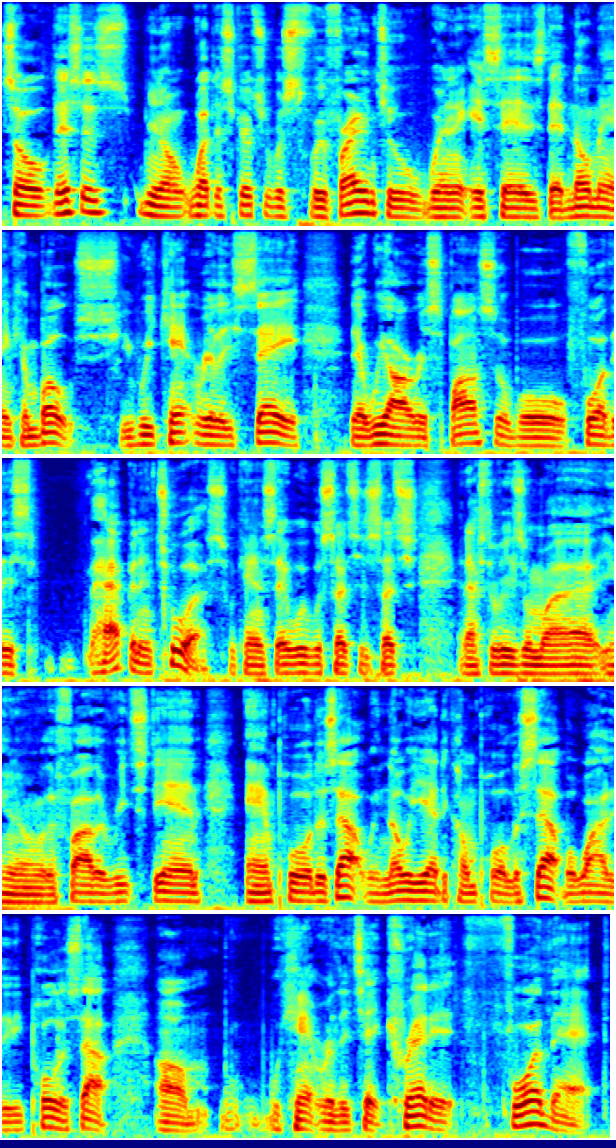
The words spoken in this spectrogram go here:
So this is, you know, what the scripture was referring to when it says that no man can boast. We can't really say that we are responsible for this happening to us. We can't say we were such and such, and that's the reason why you know the Father reached in and pulled us out. We know He had to come pull us out, but why did He pull us out? Um, we can't really take credit for that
